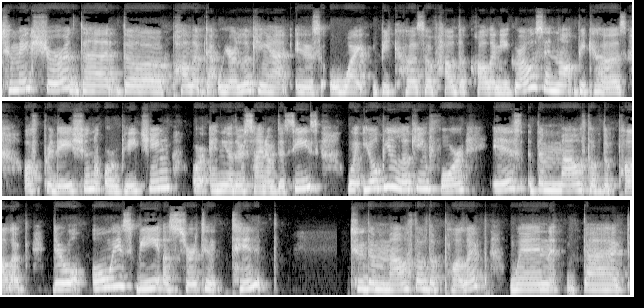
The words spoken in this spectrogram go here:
to make sure that the polyp that we are looking at is white because of how the colony grows and not because of predation or bleaching or any other sign of disease, what you'll be looking for is the mouth of the polyp. There will always be a certain tint to the mouth of the polyp when that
